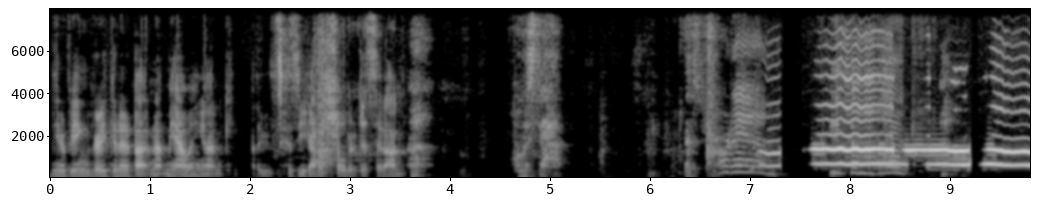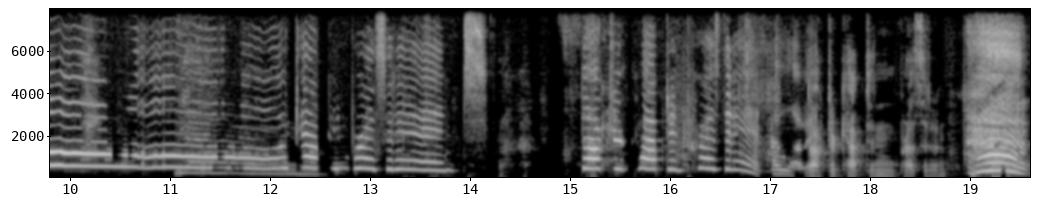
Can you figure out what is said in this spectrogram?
You're being very good about not meowing on. It's because you got a shoulder to sit on. Who's that? It's Jordan. Captain President. Dr. Captain President. I love it. Dr. Captain President. um,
